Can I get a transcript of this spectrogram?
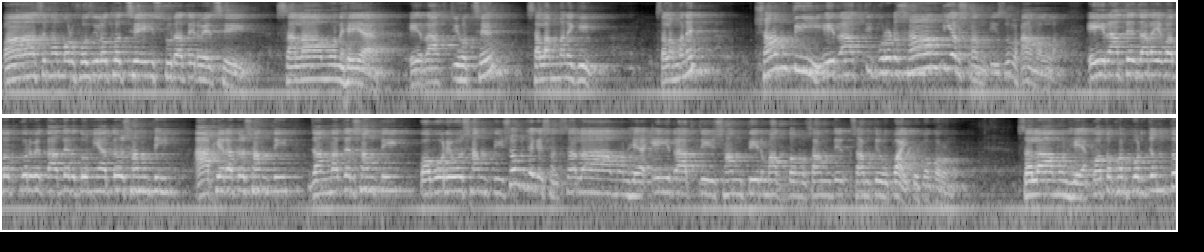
পাঁচ নম্বর ফজিলত হচ্ছে এই সুরাতে রয়েছে সালামুন হেয়া। এই রাতটি হচ্ছে সালাম মানে কি? সালাম মানে শান্তি, এই রাতটি পুরোটা শান্তি আর শান্তি সুবহান আল্লাহ এই রাতে যারা ইবাদত করবে, তাদের দুনিয়াতেও শান্তি, আখেরাতেও শান্তি, জান্নাতের শান্তি, কবরেও শান্তি, সব জায়গায়। সালামুন হেয়া, এই রাতটি শান্তির মাধ্যম, শান্তির শান্তির উপায়, উপকরণ। সালামুন হেয়া, কতক্ষণ পর্যন্ত?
